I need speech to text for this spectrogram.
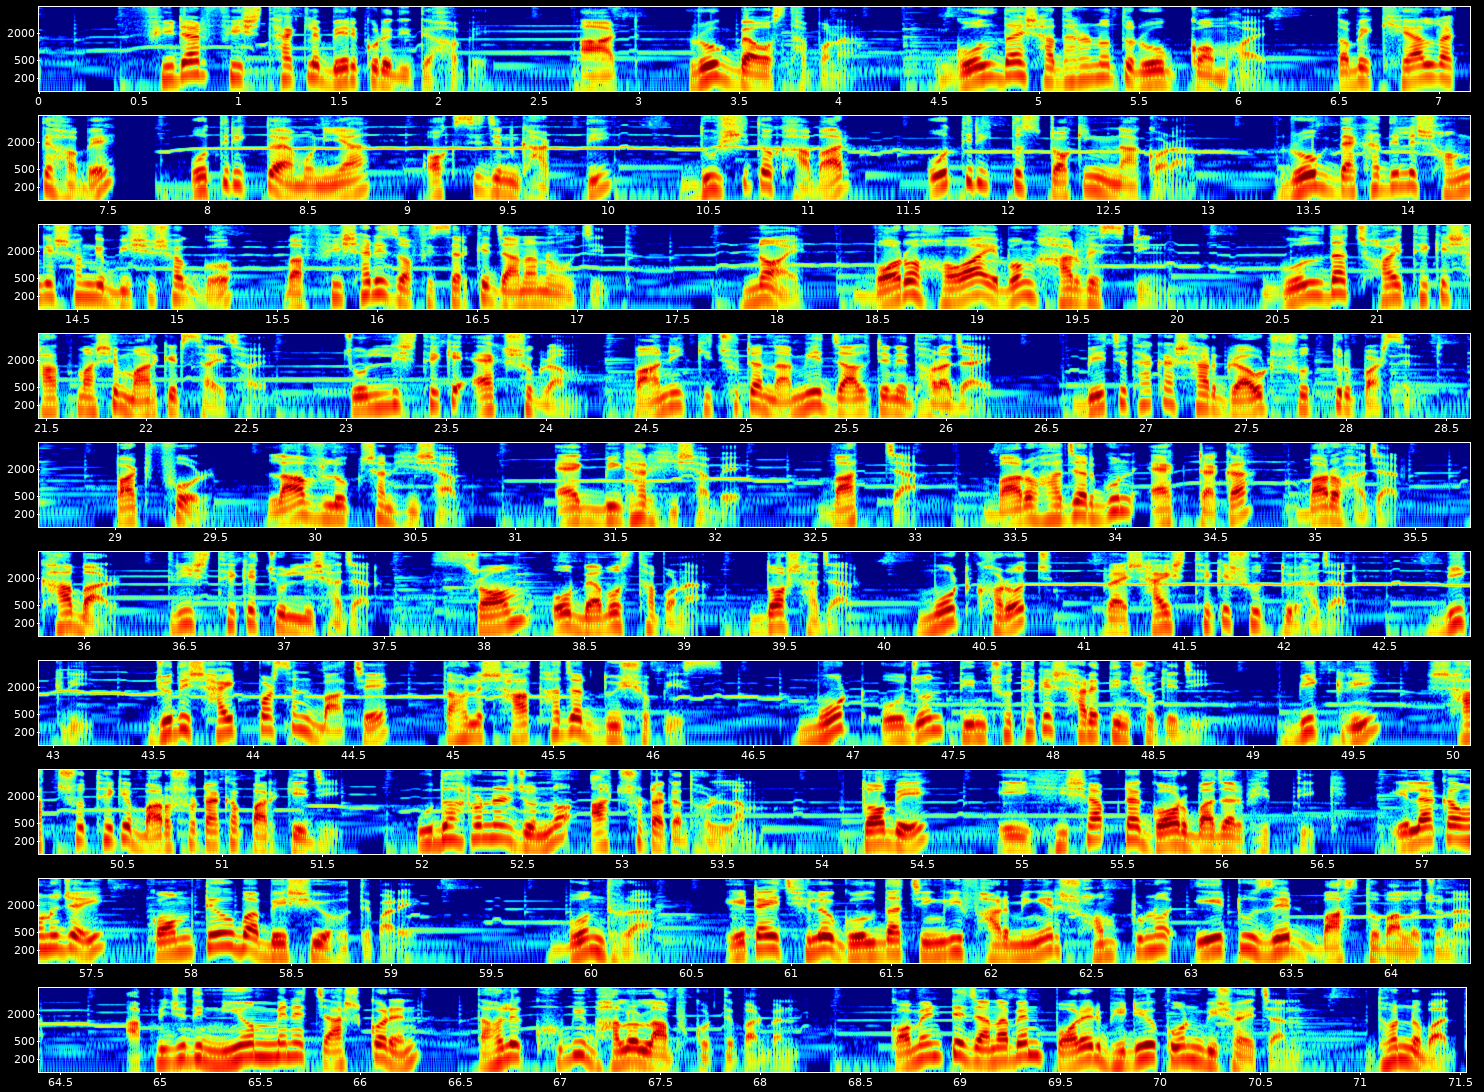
ফিডার ফিশ থাকলে বের করে দিতে হবে। আট, রোগ ব্যবস্থাপনা। গোলদায় সাধারণত রোগ কম হয়, তবে খেয়াল রাখতে হবে, অতিরিক্ত অ্যামোনিয়া, অক্সিজেন ঘাটতি, দূষিত খাবার, অতিরিক্ত স্টকিং না করা। রোগ দেখা দিলে সঙ্গে সঙ্গে বিশেষজ্ঞ বা ফিশারিজ অফিসারকে জানানো উচিত। নয়, বড় হওয়া এবং হারভেস্টিং। গোলদা ছয় থেকে সাত মাসে মার্কেট সাইজ হয়, চল্লিশ থেকে একশো গ্রাম। পানি কিছুটা নামিয়ে জাল টেনে ধরা যায়। বেঁচে থাকা সার গ্রাউট সত্তর পার্সেন্ট। পার্ট ফোর লাভ লোকসান হিসাব, এক বিঘার হিসাবে। বাচ্চা, বারো হাজার গুণ এক টাকা, বারো হাজার। খাবার, ত্রিশ থেকে চল্লিশ হাজার। শ্রম ও ব্যবস্থাপনা, দশ হাজার। মোট খরচ, প্রায় ষাট থেকে সত্তর হাজার। বিক্রি, যদি ষাট পার্সেন্ট বাঁচে, তাহলে সাত হাজার দুইশো পিস। মোট ওজন তিনশো থেকে সাড়ে তিনশো কেজি। বিক্রি, সাতশো থেকে বারোশো টাকা পার কেজি। উদাহরণের জন্য আটশো টাকা ধরলাম। তবে, এই হিসাবটা গড় বাজার ভিত্তিক। এলাকা অনুযায়ী কমতেও বা বেশিও হতে পারে। বন্ধুরা, এটাই ছিল গোলদা চিংড়ি ফার্মিংয়ের সম্পূর্ণ এ টু জেড বাস্তব আলোচনা। আপনি যদি নিয়ম মেনে চাষ করেন, তাহলে খুবই ভালো লাভ করতে পারবেন। কমেন্টে জানাবেন পরের ভিডিও কোন বিষয়ে চান। ধন্যবাদ।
